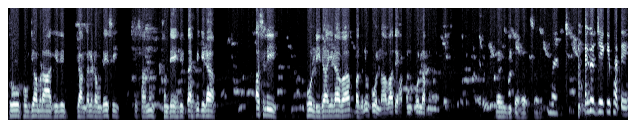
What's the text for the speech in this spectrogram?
ਦੋ ਫੌਜਾਂ ਬਣਾ ਕੇ ਤੇ ਜੰਗ ਲੜਾਉਂਦੇ ਸੀ ਤੇ ਸਾਨੂੰ ਸੰਦੇਸ਼ ਦਿੱਤਾ ਸੀ ਵੀ ਜਿਹੜਾ ਅਸਲੀ ਹੋਲੀ ਦਾ ਜਿਹੜਾ ਵਾ ਬਦਲ ਹੋਲਾ ਵਾ ਤੇ ਆਪਾਂ ਨੂੰ ਹੋਲਾ ਮਨਾਉਣਾ ਚਾਹੀਦਾ। ਵਾਹਿਗੁਰੂ ਜੀ ਕਾ ਖਾਲਸਾ। ਵਾਹਿਗੁਰੂ ਜੀ ਕੀ ਫਤਿਹ।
